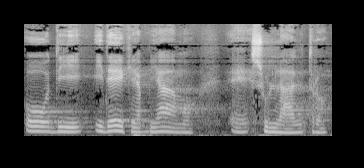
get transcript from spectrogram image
o di idee che abbiamo eh, sull'altro.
